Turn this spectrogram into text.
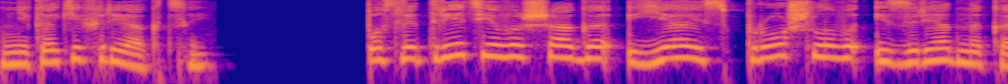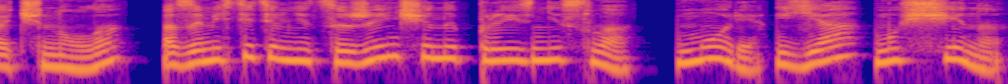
Никаких реакций. После третьего шага я из прошлого изрядно качнула, а заместительница женщины произнесла «Море, я мужчина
